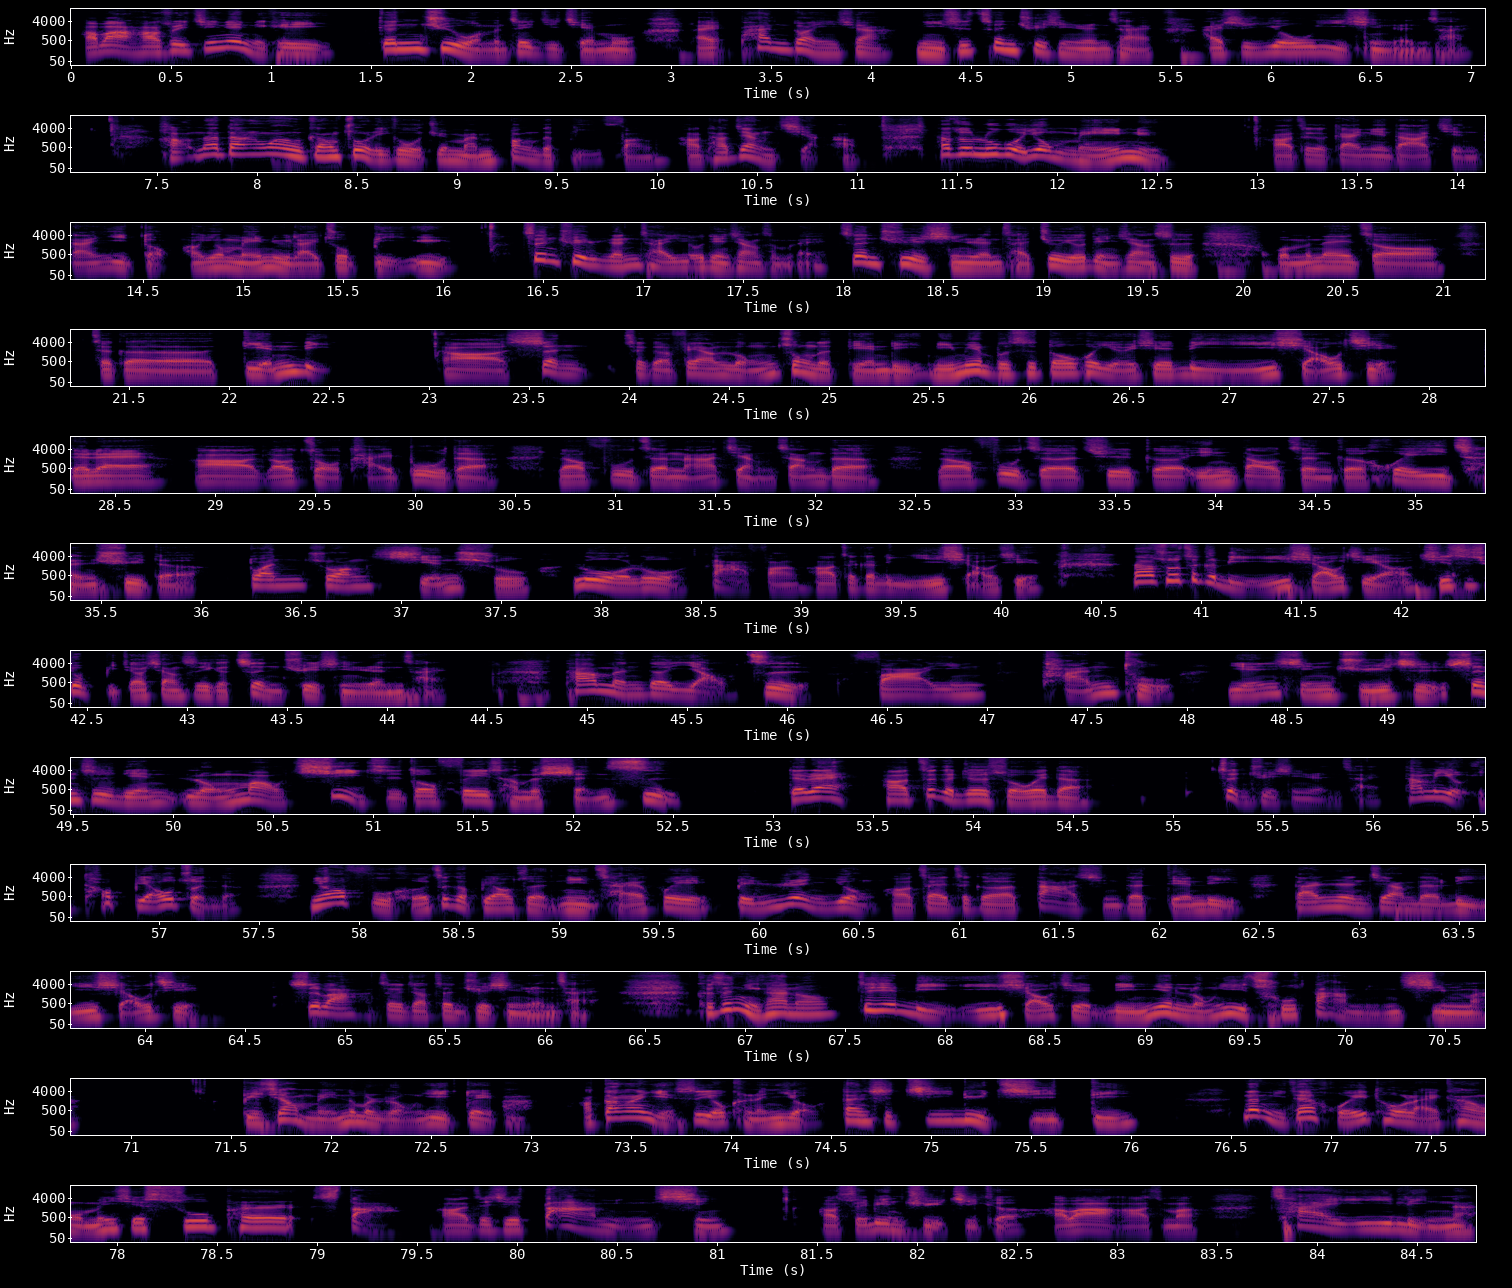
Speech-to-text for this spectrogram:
好吧？好，所以今天你可以根据我们这集节目来判断一下，你是正确型人才还是优异型人才。好，那当然万物刚做了一个我觉得蛮棒的比方，好，他这样讲哈，他说如果用美女。好，这个概念大家简单易懂。啊，用美女来做比喻，正确人才有点像什么嘞？正确型人才就有点像是我们那种这个典礼啊，盛这个非常隆重的典礼，里面不是都会有一些礼仪小姐，对不对啊？然后走台步的，然后负责拿奖章的，然后负责去个引导整个会议程序的。端庄娴熟、落落大方，啊，这个礼仪小姐。那说这个礼仪小姐哦，其实就比较像是一个正确型人才。他们的咬字、发音、谈吐、言行举止，甚至连容貌、气质都非常的神似，对不对？好，这个就是所谓的正确型人才。他们有一套标准的，你要符合这个标准，你才会被任用。哈，在这个大型的典礼担任这样的礼仪小姐。是吧？这个叫正确型人才。可是你看哦，这些礼仪小姐里面容易出大明星吗？比较没那么容易，对吧？啊，当然也是有可能有，但是几率极低。那你再回头来看我们一些 super star 啊，这些大明星，好，随便举几个，好不好？啊，什么蔡依林呐，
